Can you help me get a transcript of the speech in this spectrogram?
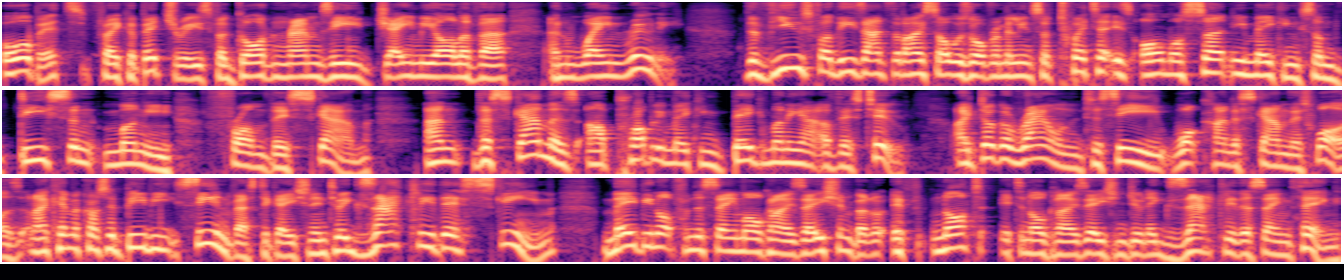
orbits, fake obituaries for Gordon Ramsay, Jamie Oliver, and Wayne Rooney. The views for these ads that I saw was over a million, so Twitter is almost certainly making some decent money from this scam. And the scammers are probably making big money out of this too. I dug around to see what kind of scam this was, and I came across a BBC investigation into exactly this scheme. Maybe not from the same organisation, but if not, it's an organisation doing exactly the same thing.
